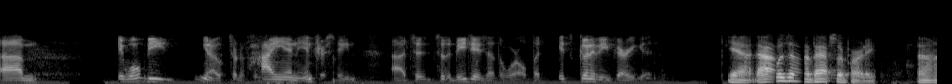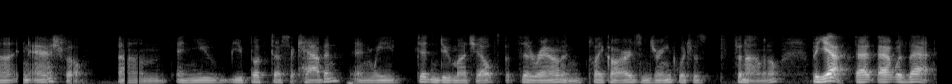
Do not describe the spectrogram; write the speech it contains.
Um, it won't be, you know, sort of high end interesting uh, to to the BJ's of the world, but it's going to be very good. Yeah, that was at bachelor party uh, in Asheville, um, and you you booked us a cabin, and we didn't do much else but sit around and play cards and drink, which was phenomenal. But yeah, that that was that.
